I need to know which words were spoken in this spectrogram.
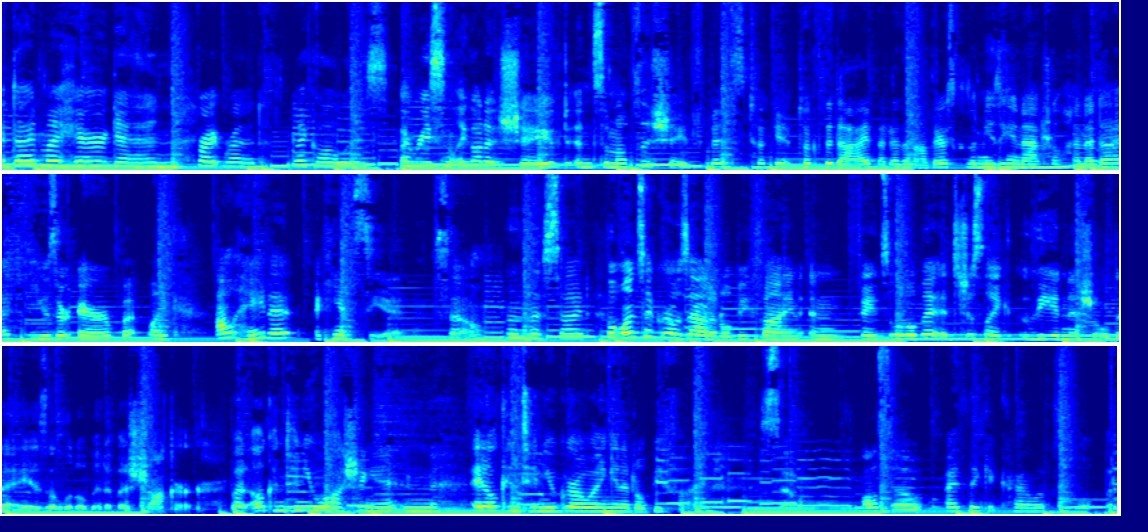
I dyed my hair again, bright red, like always. I recently got it shaved and some of the shaved bits took it, took the dye better than others because I'm using a natural henna dye. User error, but like, I'll hate it. I can't see it, so on this side. But once it grows out, it'll be fine and fades a little bit. It's just like the initial day is a little bit of a shocker. But I'll continue washing it and it'll continue growing and it'll be fine. So, also, I think it kind of looks cool, but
